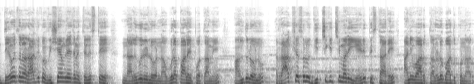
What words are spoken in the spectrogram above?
దేవతల రాజుకు విషయం లేదని తెలిస్తే నలుగురిలో నవ్వుల పాలైపోతామే అందులోనూ రాక్షసులు గిచ్చిగిచ్చి మరీ ఏడిపిస్తారే అని వారు తలలు బాదుకున్నారు.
